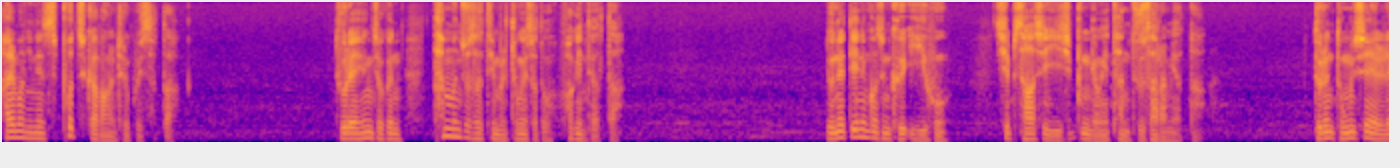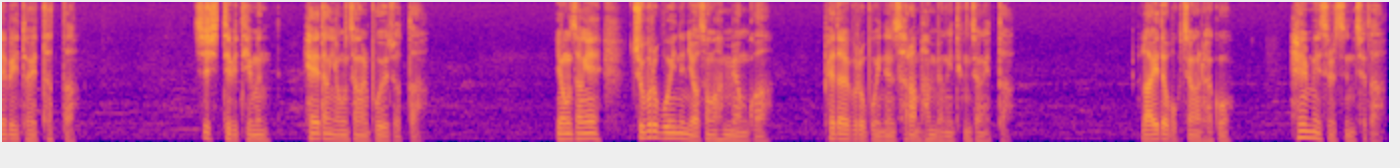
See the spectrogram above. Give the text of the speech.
할머니는 스포츠 가방을 들고 있었다. 둘의 행적은 탐문조사팀을 통해서도 확인되었다. 눈에 띄는 것은 그 이후 14시 20분경에 탄 두 사람이었다. 둘은 동시에 엘리베이터에 탔다. CCTV 팀은 해당 영상을 보여줬다. 영상에 주부로 보이는 여성 한 명과 배달부로 보이는 사람 한 명이 등장했다. 라이더 복장을 하고 헬멧을 쓴 채다.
